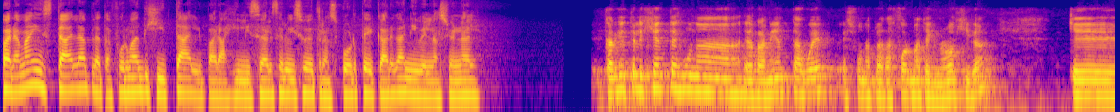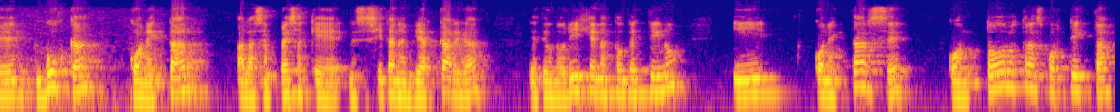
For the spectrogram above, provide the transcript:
Panamá instala plataforma digital para agilizar servicio de transporte de carga a nivel nacional. Carga Inteligente es una herramienta web, es una plataforma tecnológica que busca conectar a las empresas que necesitan enviar carga desde un origen hasta un destino y conectarse con todos los transportistas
